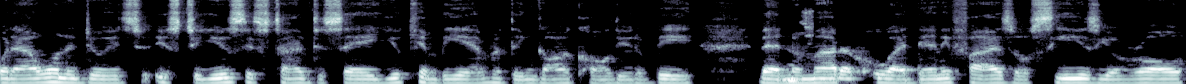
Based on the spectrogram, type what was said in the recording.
what I want to do is, is to use this time to say you can be everything God called you to be. That no matter who identifies or sees your role,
